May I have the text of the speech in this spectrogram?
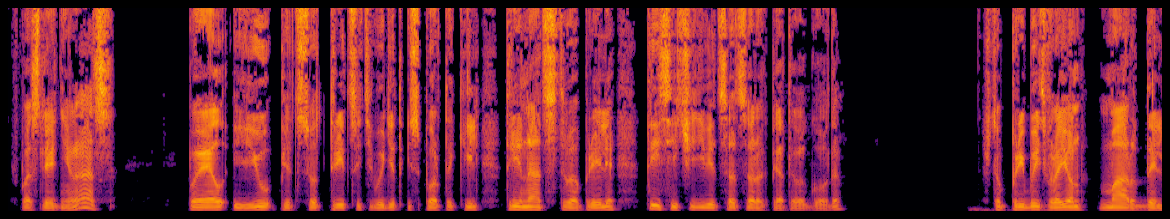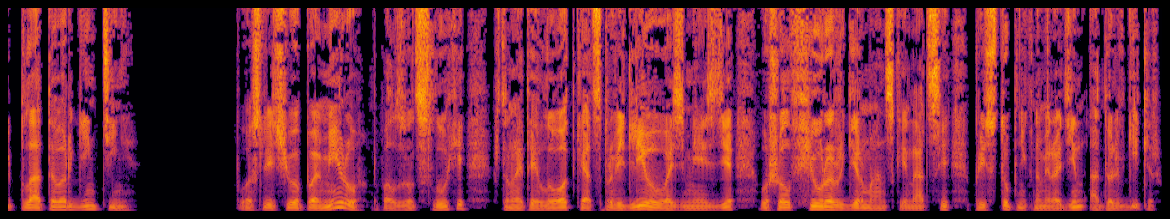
В последний раз ПЛ Ю-530 выйдет из порта Киль 13 апреля 1945 года, чтобы прибыть в район Мар-дель-Плата в Аргентине. После чего по миру поползут слухи, что на этой лодке от справедливого возмездия ушел фюрер германской нации, преступник номер один Адольф Гитлер.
